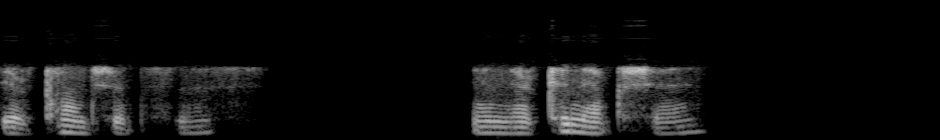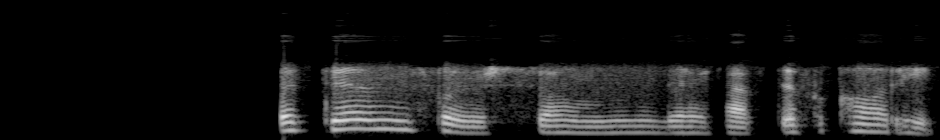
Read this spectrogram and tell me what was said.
their consciousness and their connection. But then for some, they have difficulty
